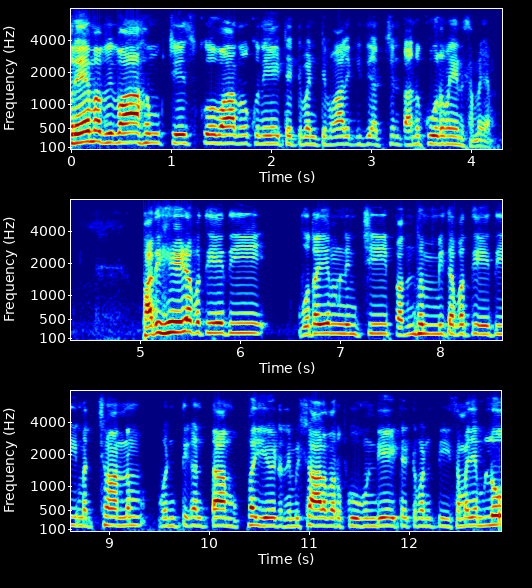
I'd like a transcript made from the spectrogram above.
ప్రేమ వివాహం చేసుకోవాలనుకునేటటువంటి వారికి ఇది అత్యంత అనుకూలమైన సమయం. పదిహేడవ తేదీ ఉదయం నుంచి పంతొమ్మిదవ తేదీ మధ్యాహ్నం ఒంటి గంట ముప్పై ఏడు నిమిషాల వరకు ఉండేటటువంటి సమయంలో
